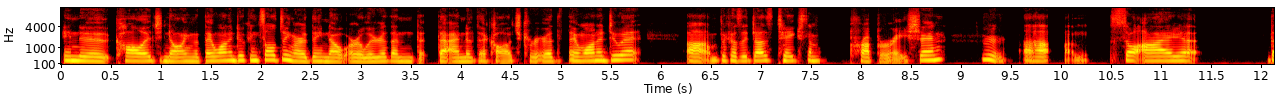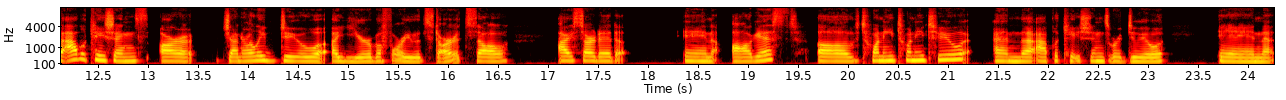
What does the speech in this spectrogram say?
into college knowing that they want to do consulting or they know earlier than the, the end of their college career that they want to do it um, because it does take some preparation. Hmm. Um, so I, the applications are generally due a year before you would start. So I started in August of 2022 and the applications were due in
